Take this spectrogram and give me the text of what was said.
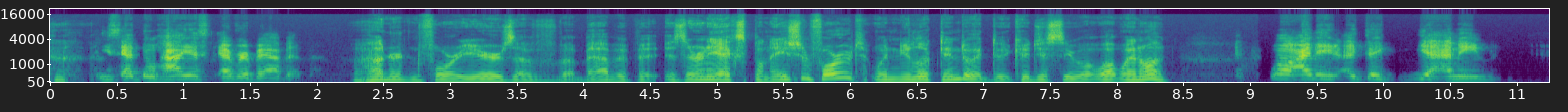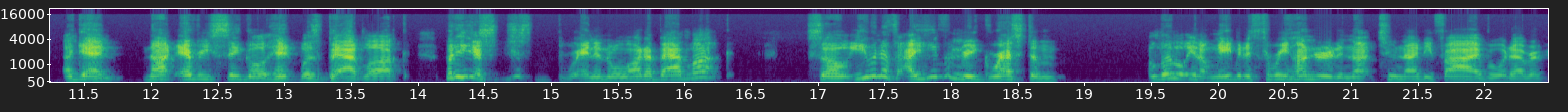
he's had the highest ever BABIP. 104 years of uh, BABIP. Is there any explanation for it? When you looked into it, could you see what, what went on? Well, I mean, I think, yeah, I mean, again, not every single hit was bad luck, but he just just ran into a lot of bad luck. So even if I even regressed him a little, you know, maybe to 300 and not 295 or whatever,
